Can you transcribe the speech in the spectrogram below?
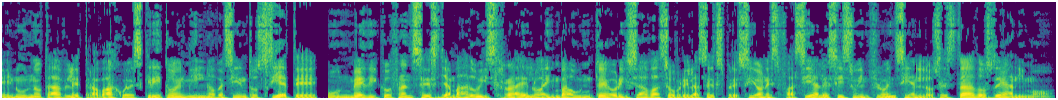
En un notable trabajo escrito en 1907, un médico francés llamado Israel Weinbaum teorizaba sobre las expresiones faciales y su influencia en los estados de ánimo.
